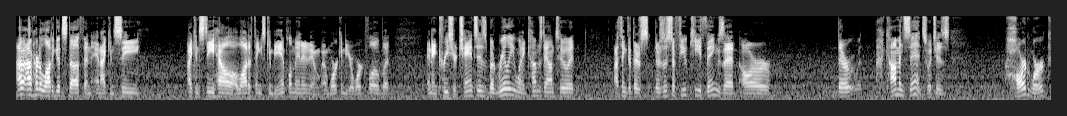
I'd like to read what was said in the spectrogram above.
I've heard a lot of good stuff, and and I can see I can see how a lot of things can be implemented and, and work into your workflow, but and increase your chances. But really, when it comes down to it, I think that there's there's just a few key things that are they're common sense, which is hard work.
